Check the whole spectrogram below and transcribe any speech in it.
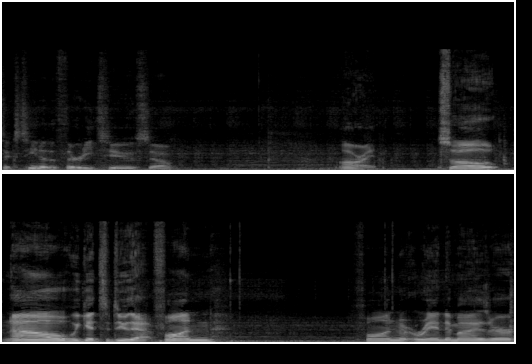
16 of the 32. So all right. So now we get to do that fun fun randomizer.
